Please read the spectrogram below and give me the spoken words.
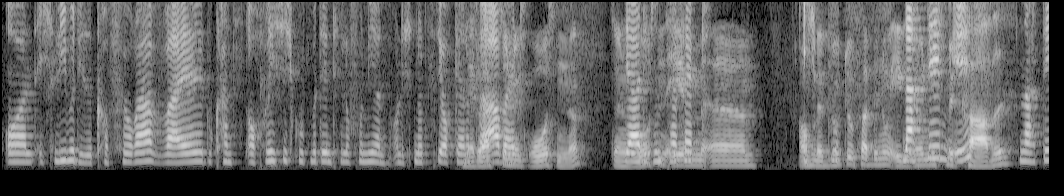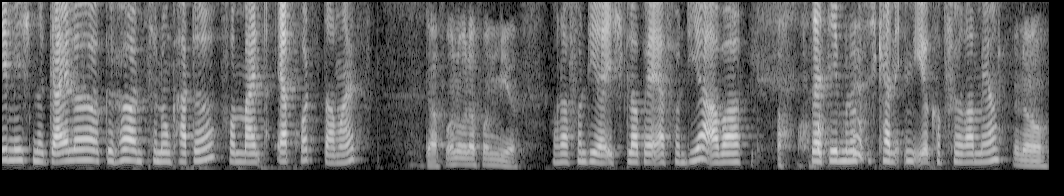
Und ich liebe diese Kopfhörer, weil du kannst auch richtig gut mit denen telefonieren. Und ich nutze die auch gerne Ja, für du hast so eine Arbeit. großen, ne? So eine Ja, die sind perfekt. Eben, äh, auch Ich mit bin- Bluetooth-Verbindung, eben und nicht Nachdem mit ich, Kabel. nachdem ich eine geile Gehörentzündung hatte von meinen AirPods damals, Davon oder von mir? oder von dir, ich glaube ja eher von dir, aber Oh. seitdem benutze ich keine In-Ear-Kopfhörer mehr. Genau.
